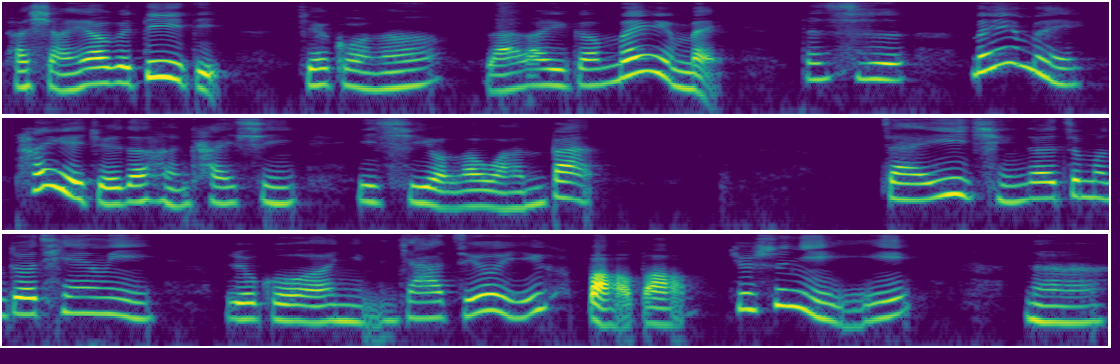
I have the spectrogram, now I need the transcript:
他想要个弟弟，结果呢，来了一个妹妹。但是妹妹她也觉得很开心，一起有了玩伴。在疫情的这么多天里，如果你们家只有一个宝宝，就是你，那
